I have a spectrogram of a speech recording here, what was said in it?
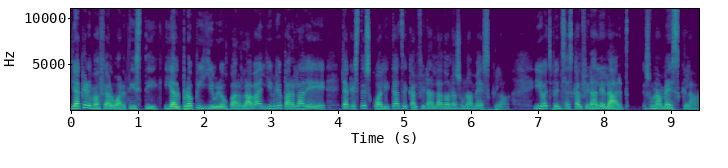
ja que anem a fer alguna artístic, i el propi llibre ho parlava, el llibre parla de- d'aquestes qualitats, de que al final la dona és una mescla. I jo vaig pensar és que al final l'art és una mescla.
